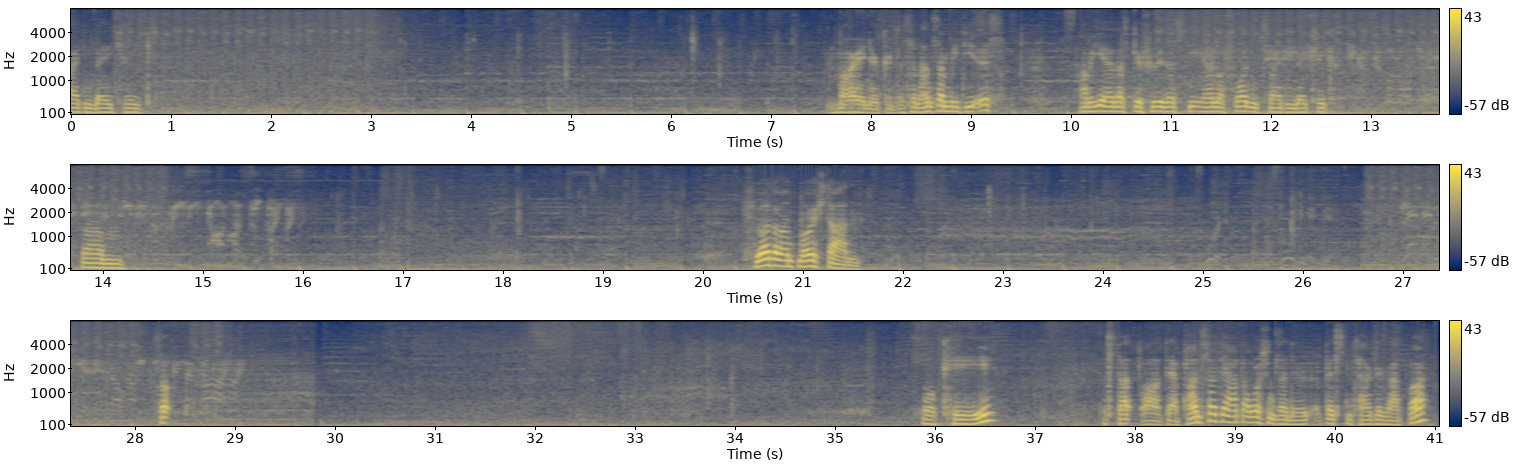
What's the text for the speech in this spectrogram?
Zweiten Weltkrieg. Meine Güte, so langsam wie die ist, habe ich eher das Gefühl, dass die eher noch vor dem Zweiten Weltkrieg ähm, Förderland Neustarten. Okay. Das, da, oh, der Panzer, der hat aber schon seine besten Tage gehabt, wa?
